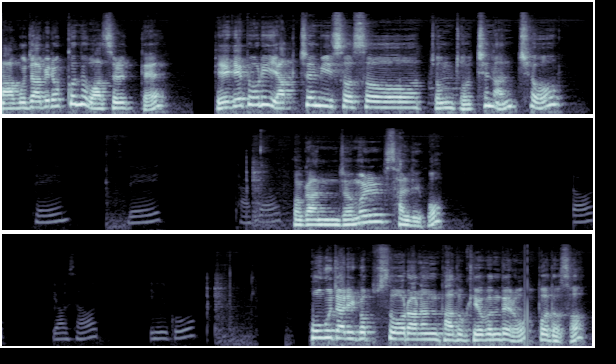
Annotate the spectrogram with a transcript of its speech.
마구잡이로 끊어왔을 때 베개돌이 약점이 있어서 좀 좋진 않죠. 흑안점을 살리고 호구자리 급소라는 바둑 격언대로 뻗어서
